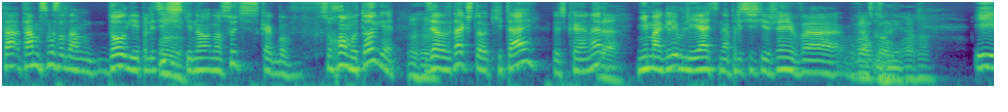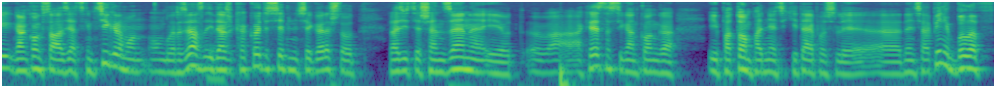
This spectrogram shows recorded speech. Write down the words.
та- там смысл там долгий политический, но, но суть как бы в сухом итоге Мгм. сделали так, что Китай, то есть КНР, Да, не могли влиять на политические решения в, в. Гонконге. ага. И Гонконг стал азиатским тигром, он, он был развязан, и даже в какой-то степени все говорят, что вот развитие Шэньцзэна и вот, э, а- окрестностей Гонконга, и потом поднятие Китая после э, Дэн Сяопиня было в,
